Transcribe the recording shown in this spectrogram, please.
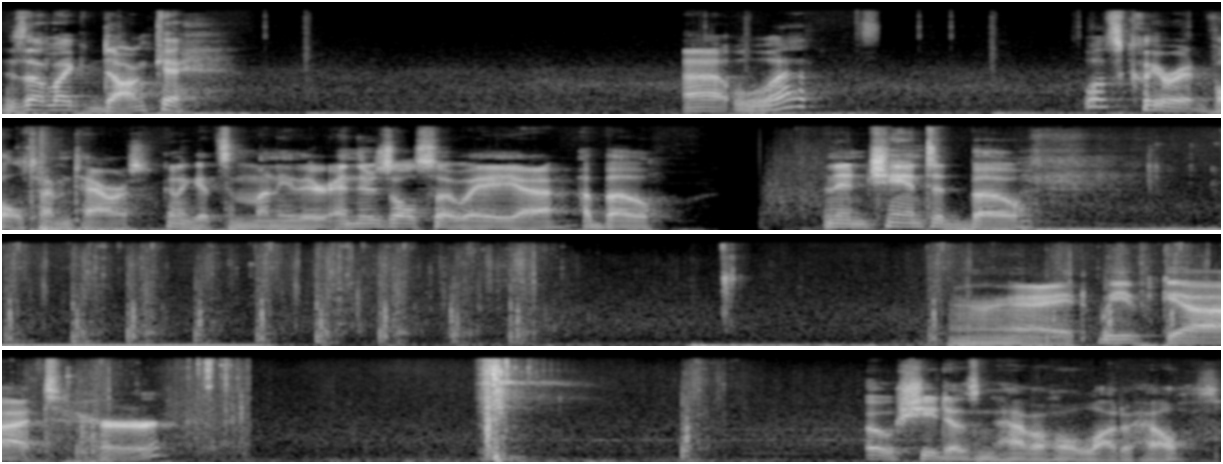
Is that like donkey? Uh, let's let's clear at Valtheim Towers. Gonna get some money there, and there's also a uh, a bow, an enchanted bow. All right, we've got her. Oh, she doesn't have a whole lot of health.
